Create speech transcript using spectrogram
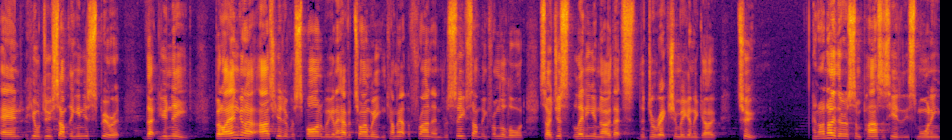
and he'll do something in your spirit that you need. But I am going to ask you to respond. We're going to have a time where you can come out the front and receive something from the Lord. So just letting you know that's the direction we're going to go to. And I know there are some pastors here this morning,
